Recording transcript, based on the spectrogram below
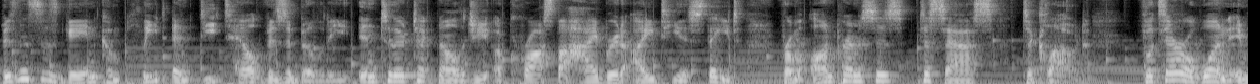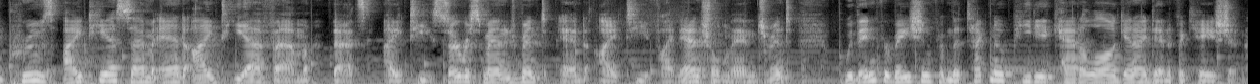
businesses gain complete and detailed visibility into their technology across the hybrid IT estate, from on premises to SaaS to cloud. Flexera One improves ITSM and ITFM, that's IT Service Management and IT Financial Management, with information from the Technopedia catalog and identification,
